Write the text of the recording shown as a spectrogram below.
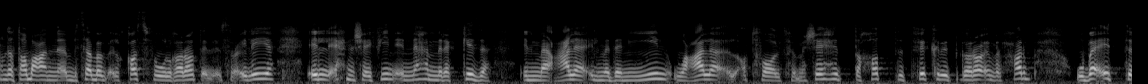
ده طبعا بسبب القصف والغارات الإسرائيلية اللي إحنا شايفين إنها مركزة على المدنيين وعلى الأطفال. في مشاهد تخطت فكرة جرائم الحرب وبقت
